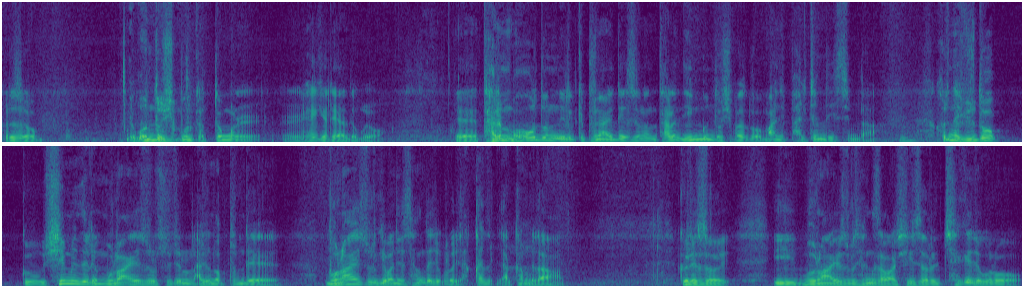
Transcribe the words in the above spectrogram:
그래서 원도심권 교통을 해결해야 되고요. 예, 다른 모든 이렇게 분야에 대해서는 다른 인근 도시보다도 많이 발전돼 있습니다. 그런데 유독 그 시민들의 문화예술 수준은 아주 높은데 문화예술 기반이 상대적으로 약하, 약합니다. 그래서 이 문화예술 행사와 시설을 체계적으로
